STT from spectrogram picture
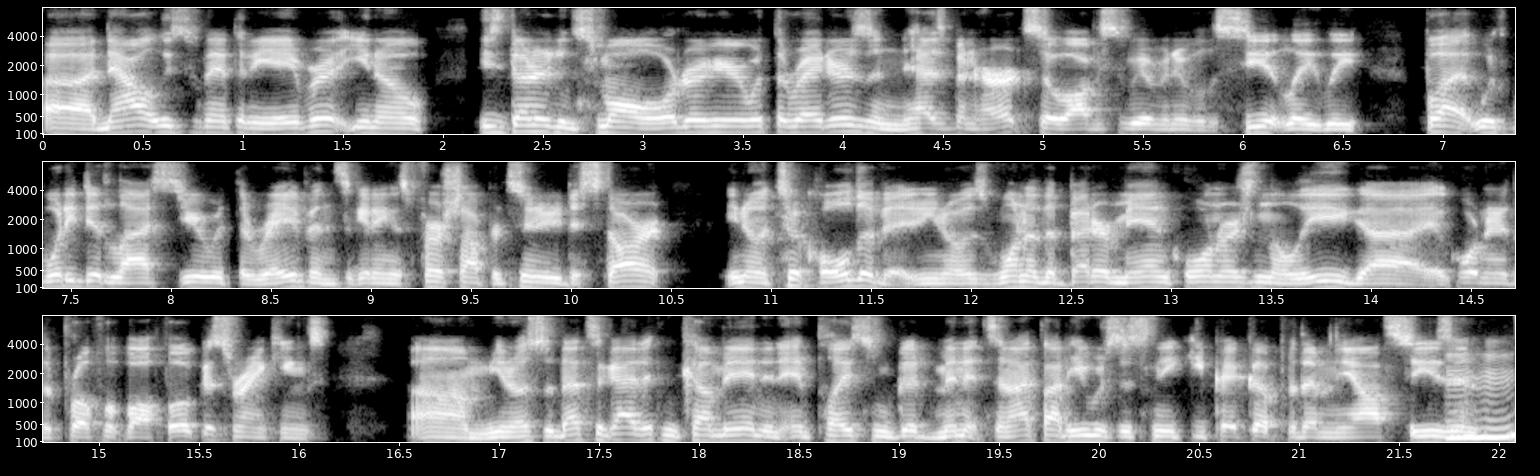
Uh, now, at least with Anthony Averett, you know, he's done it in small order here with the Raiders and has been hurt. So obviously we haven't been able to see it lately. But with what he did last year with the Ravens, getting his first opportunity to start, you know, took hold of it. You know, was one of the better man corners in the league, uh, according to the Pro Football Focus rankings. Um, you know, so that's a guy that can come in and, and, play some good minutes. And I thought he was a sneaky pickup for them in the offseason. Mm-hmm.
